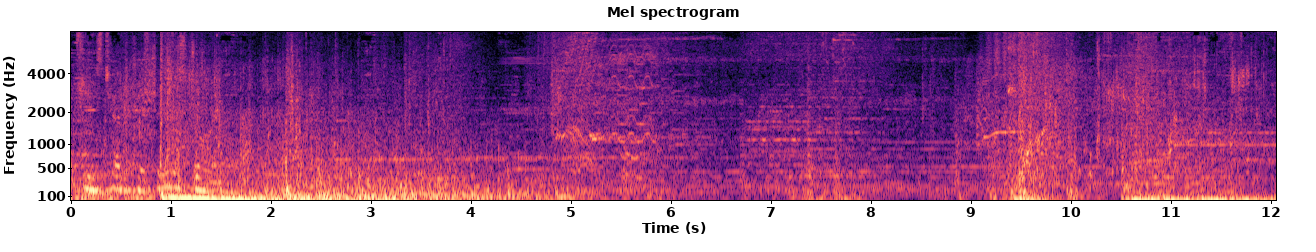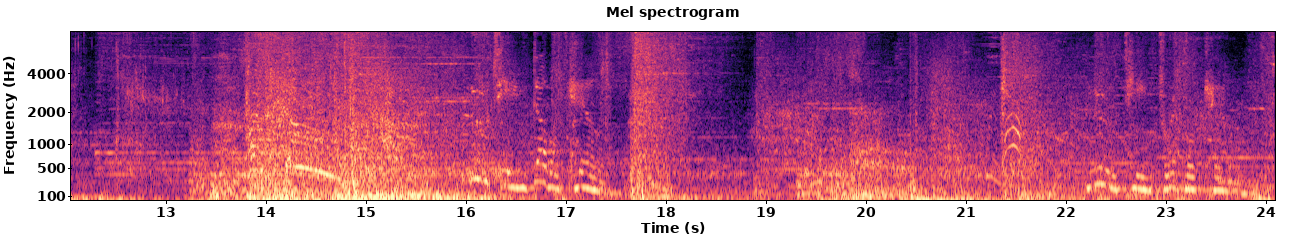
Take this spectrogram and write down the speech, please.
Red Team's turret has been destroyed. Blue Team double kill. Blue Team triple kill.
